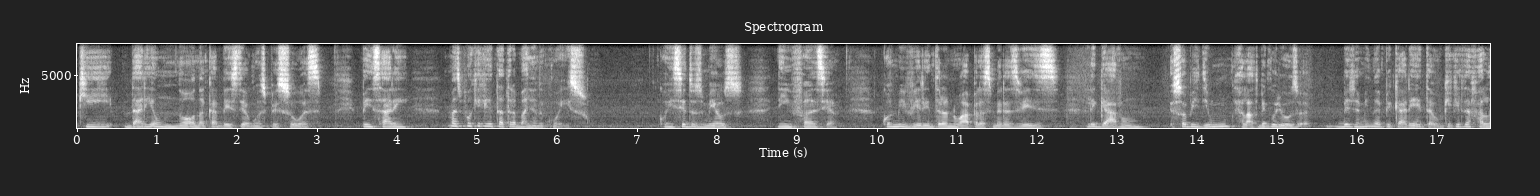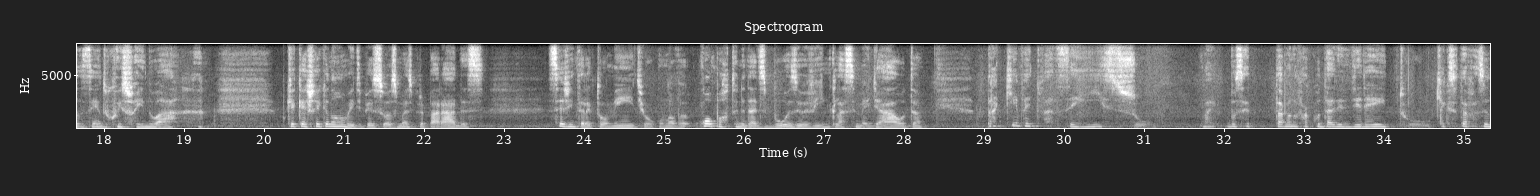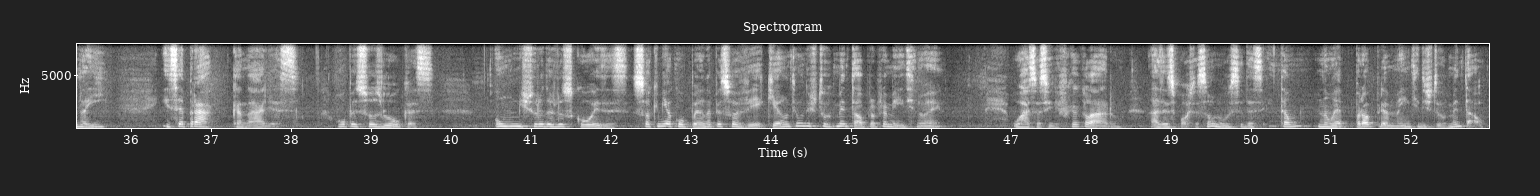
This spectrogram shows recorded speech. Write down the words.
que daria um nó na cabeça de algumas pessoas pensarem: mas por que ele está trabalhando com isso? Conhecidos meus de infância, quando me viram entrando no ar pelas primeiras vezes, ligavam. Eu soube de um relato bem curioso. Benjamin não é picareta, o que, que ele está fazendo com isso aí no ar? Porque achei que normalmente pessoas mais preparadas, seja intelectualmente ou com, nova, com oportunidades boas, eu vi em classe média alta, para que vai fazer isso? Mas você estava na faculdade de direito, o que, é que você está fazendo aí? Isso é para canalhas ou pessoas loucas ou uma mistura das duas coisas. Só que me acompanhando a pessoa vê que eu não tenho um distúrbio mental propriamente, não é? O raciocínio fica claro, as respostas são lúcidas, então não é propriamente distúrbio mental.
